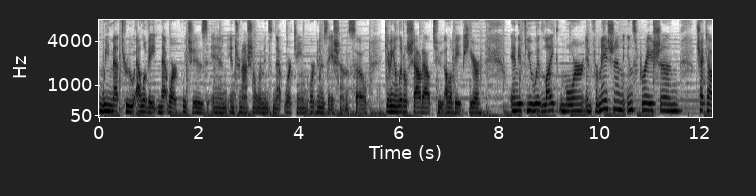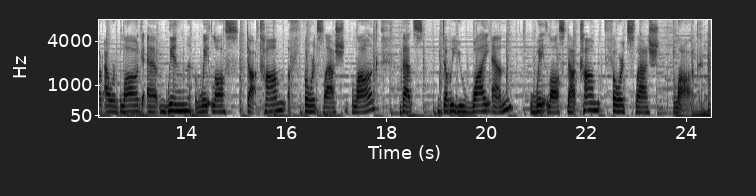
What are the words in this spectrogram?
We met through Elevate Network, which is an international women's networking organization. So, giving a little shout out to Elevate here. And if you would like more information, inspiration, check out our blog at wynweightloss.com forward slash blog. That's W Y N weightloss.com forward slash blog.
